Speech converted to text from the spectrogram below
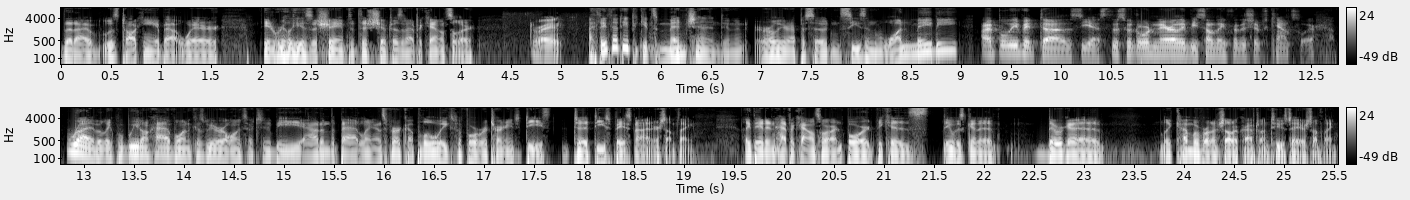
that I was talking about where it really is a shame that this ship doesn't have a counselor. Right. I think that even gets mentioned in an earlier episode in season one, maybe. I believe it does. Yes, this would ordinarily be something for the ship's counselor. Right, but like we don't have one because we were only expected to be out in the Badlands for a couple of weeks before returning to D to Deep Space Nine or something. Like they didn't have a counselor on board because it was gonna they were gonna like come over on a shuttlecraft on Tuesday or something.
